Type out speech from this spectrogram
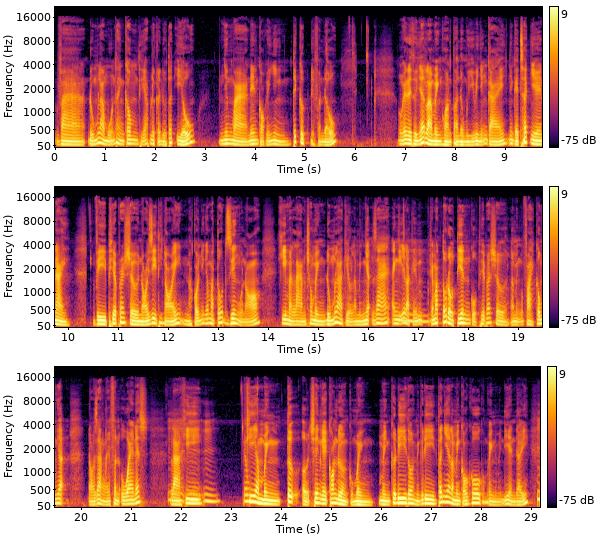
và đúng là muốn thành công thì áp lực là điều tất yếu nhưng mà nên có cái nhìn tích cực để phấn đấu ok điều thứ nhất là mình hoàn toàn đồng ý với những cái những cái tech như thế này vì peer pressure nói gì thì nói nó có những cái mặt tốt riêng của nó. Khi mà làm cho mình đúng là kiểu là mình nhận ra ấy, anh nghĩ là cái cái mặt tốt đầu tiên của peer pressure là mình cũng phải công nhận. Đó rằng là cái phần awareness là Ừ, khi ừ, ừ. Đúng. khi mà mình tự ở trên cái con đường của mình mình cứ đi thôi mình cứ đi. Tất nhiên là mình có goal của mình mình đi đến đấy. Ừ.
